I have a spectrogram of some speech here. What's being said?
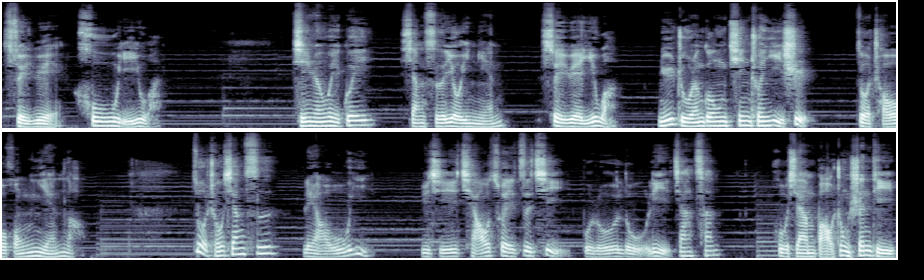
岁月忽已晚。行人未归，相思又一年，岁月已晚。女主人公青春易逝，作愁红颜老。作愁相思了无益，与其憔悴自弃，不如努力加餐。互相保重身体，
